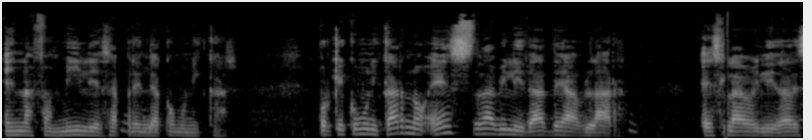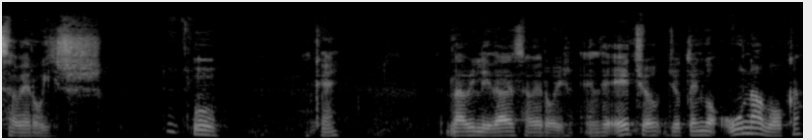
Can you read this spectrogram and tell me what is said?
en la familia se aprende a comunicar. Porque comunicar no es la habilidad de hablar, es la habilidad de saber oír. Mm. ¿ok? La habilidad de saber oír. De hecho, yo tengo una boca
